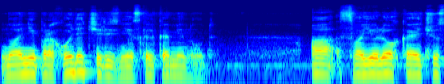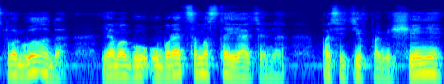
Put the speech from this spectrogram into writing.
но они проходят через несколько минут. А свое легкое чувство голода я могу убрать самостоятельно, посетив помещение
